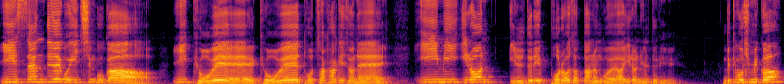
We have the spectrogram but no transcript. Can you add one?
이 산티아고 이 친구가 이 교회에 교회에 도착하기 전에 이미 이런 일들이 벌어졌다는 거예요. 이런 일들이. 느낌 오십니까?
